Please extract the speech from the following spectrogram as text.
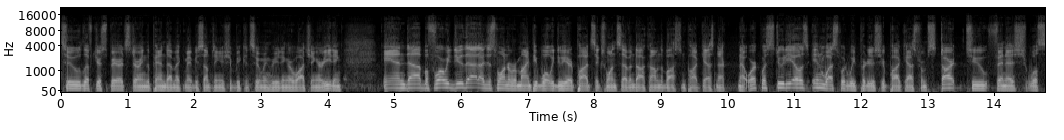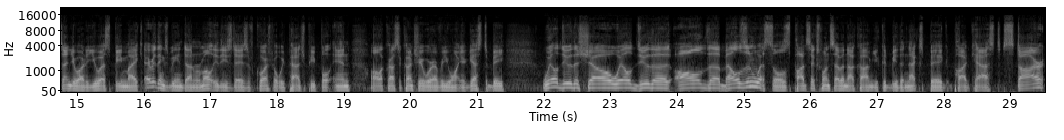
to lift your spirits during the pandemic. Maybe something you should be consuming, reading, or watching, or eating. And uh, before we do that, I just want to remind people what we do here at pod617.com, the Boston Podcast Net- Network, with studios in Westwood. We produce your podcast from start to finish. We'll send you out a USB mic. Everything's being done remotely these days, of course, but we patch people in all across the country, wherever you want your guests to be. We'll do the show. We'll do the all the bells and whistles. Pod617.com. You could be the next big podcast star.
